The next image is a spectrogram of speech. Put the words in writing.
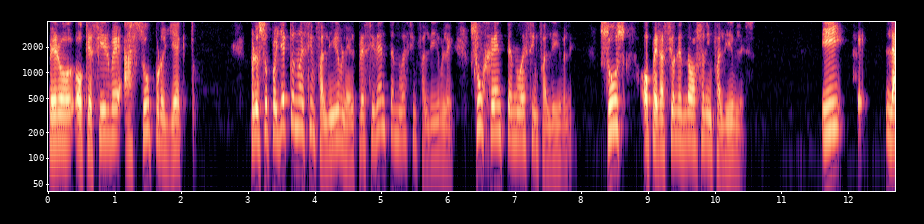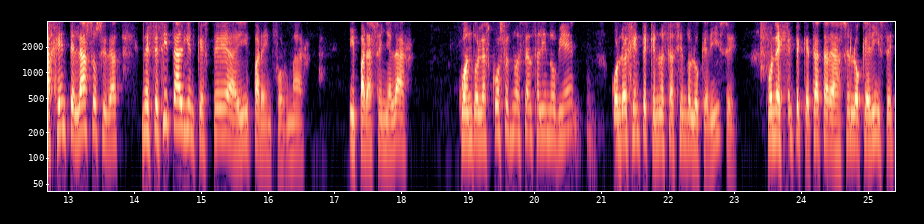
pero o que sirve a su proyecto. Pero su proyecto no es infalible, el presidente no es infalible, su gente no es infalible, sus operaciones no son infalibles. Y eh, la gente, la sociedad, necesita alguien que esté ahí para informar y para señalar cuando las cosas no están saliendo bien, cuando hay gente que no está haciendo lo que dice, cuando hay gente que trata de hacer lo que dice,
